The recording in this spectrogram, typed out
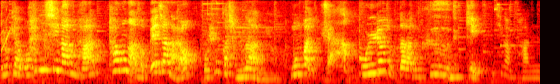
이렇게 하고 1시간 반 하고 나서 빼잖아요. 뭐 효과 장난 아니에요. 뭔가 쫙 올려줬다라는 그 느낌. 1시간 반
